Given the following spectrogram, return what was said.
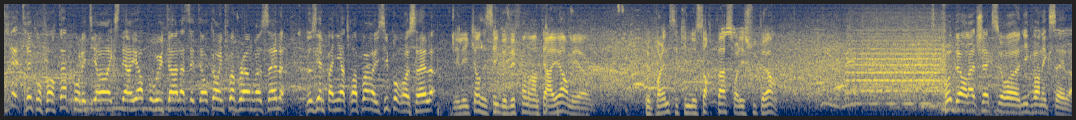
très très confortables pour les tireurs extérieurs pour Utah. Là c'était encore une fois Brown Russell. Deuxième panier à trois points réussi pour Russell. Les Lakers essayent de défendre intérieur, mais euh, le problème c'est qu'ils ne sortent pas sur les shooters. Faute de Hornacek sur euh, Nick Van Exel.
